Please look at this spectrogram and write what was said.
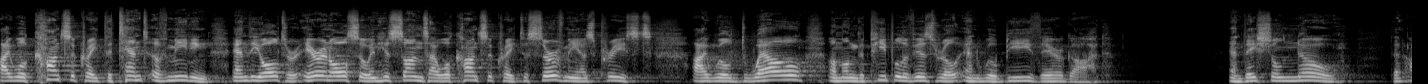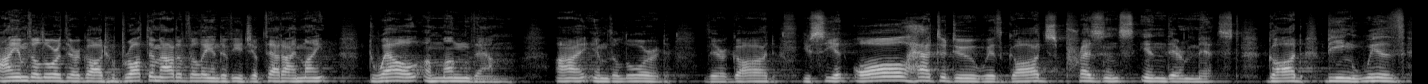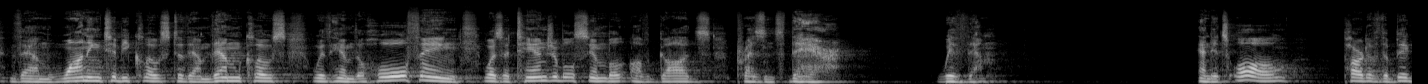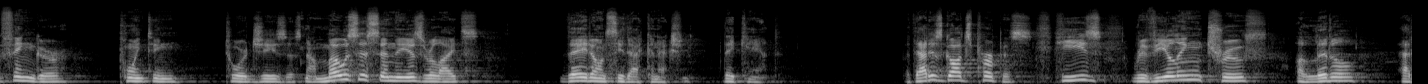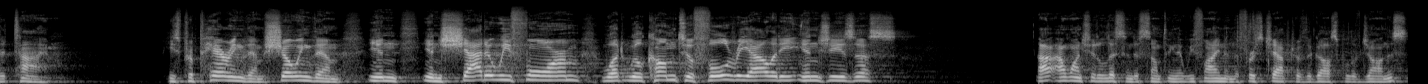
I will consecrate the tent of meeting and the altar. Aaron also and his sons I will consecrate to serve me as priests. I will dwell among the people of Israel and will be their God and they shall know that I am the Lord their God who brought them out of the land of Egypt, that I might dwell among them. I am the Lord their God. You see, it all had to do with God's presence in their midst, God being with them, wanting to be close to them, them close with Him. The whole thing was a tangible symbol of God's presence there with them. And it's all part of the big finger pointing toward Jesus. Now, Moses and the Israelites, they don't see that connection. They can't. But that is God's purpose. He's revealing truth a little at a time. He's preparing them, showing them in, in shadowy form what will come to full reality in Jesus. I, I want you to listen to something that we find in the first chapter of the Gospel of John. This,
